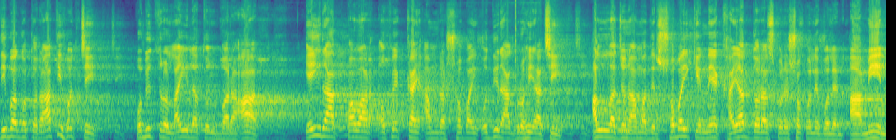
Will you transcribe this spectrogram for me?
দিবাগত রাতই হচ্ছে পবিত্র লাইলাতুল বারাআত। এই রাত পাওয়ার অপেক্ষায় আমরা সবাই অধীর আগ্রহী আছি। আল্লাহ যেন আমাদের সবাইকে নেক হায়াত দরাজ করে সকলে বলেন, আমিন।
